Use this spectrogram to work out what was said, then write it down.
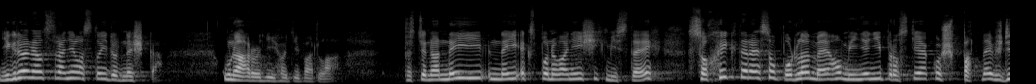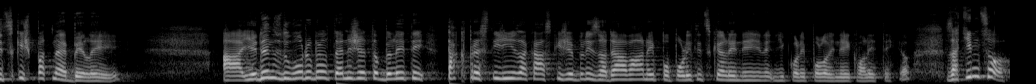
Nikdo je neodstranil a stojí do dneška u Národního divadla. Prostě na nej, nejexponovanějších místech sochy, které jsou podle mého mínění prostě jako špatné, vždycky špatné byly. A jeden z důvodů byl ten, že to byly ty tak prestižní zakázky, že byly zadávány po politické linii, nikoli po linii kvality. Jo? Zatímco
